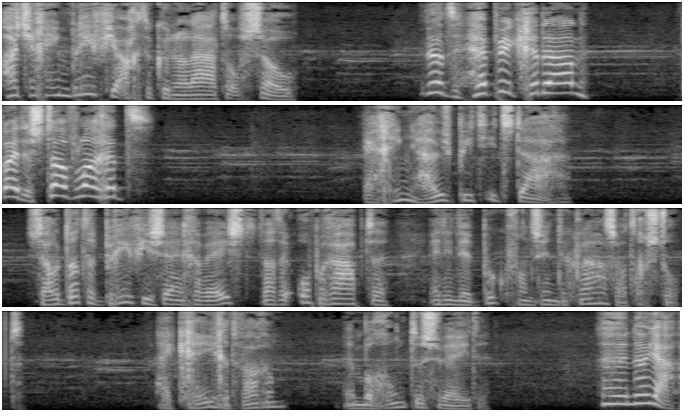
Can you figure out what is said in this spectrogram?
Had je geen briefje achter kunnen laten of zo? Dat heb ik gedaan. Bij de staf lag het. ging Huispiet iets dagen. Zou dat het briefje zijn geweest dat hij opraapte en in het boek van Sinterklaas had gestopt? Hij kreeg het warm en begon te zweten. Eh, nou ja,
